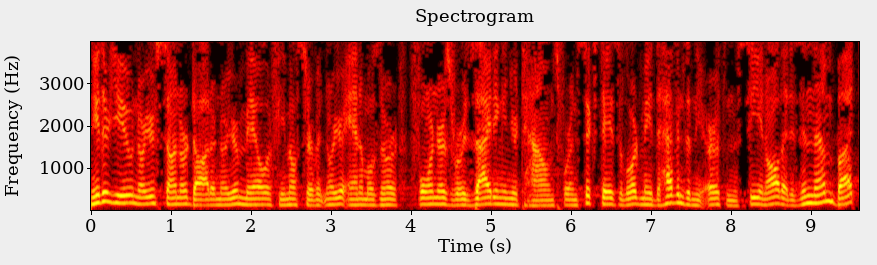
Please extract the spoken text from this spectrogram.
Neither you, nor your son or daughter, nor your male or female servant, nor your animals, nor foreigners residing in your towns. For in six days the Lord made the heavens and the earth and the sea and all that is in them, but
